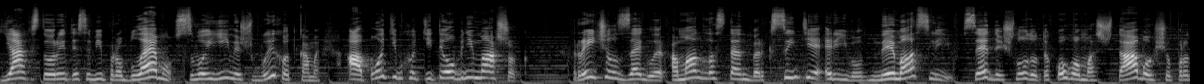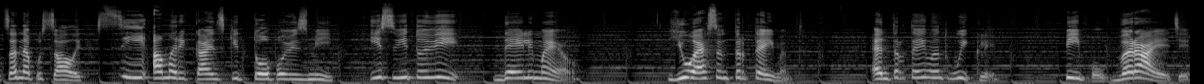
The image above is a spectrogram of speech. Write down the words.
Як створити собі проблему своїми ж виходками, а потім хотіти обнімашок. Рейчел Зеглер, Амандла Стенберг, Синтія Еріво. Нема слів. Все дійшло до такого масштабу, що про це написали всі американські топові змі і світові Daily Mail, US Entertainment, Entertainment Weekly, People, Variety,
